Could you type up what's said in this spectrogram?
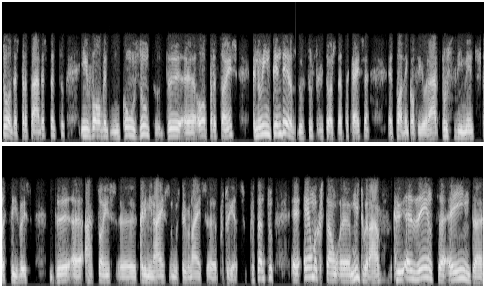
todas traçadas, portanto, envolvem um conjunto de uh, operações que, no entender dos subscritores dessa queixa, uh, podem configurar procedimentos passíveis de uh, ações criminais nos tribunais portugueses. Portanto, é uma questão muito grave que adensa ainda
